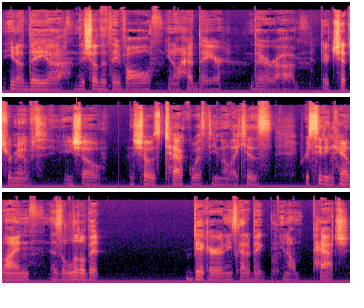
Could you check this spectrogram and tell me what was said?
you know they uh, they show that they've all you know had their their uh, their chips removed you show shows Tech with you know like his receding hairline is a little bit bigger and he's got a big you know patch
